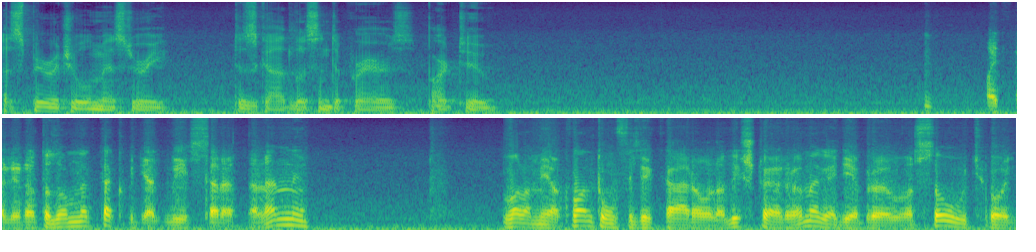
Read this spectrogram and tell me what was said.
A Spiritual Mystery. Does God Listen to Prayers? Part 2. Majd feliratozom nektek, hogy ez mi is szeretne lenni. Valami a kvantumfizikáról, a Istenről, meg egyébről van szó, úgyhogy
